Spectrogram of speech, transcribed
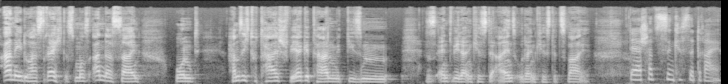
Ah nee, du hast recht, es muss anders sein. Und haben sich total schwer getan mit diesem, es ist entweder in Kiste 1 oder in Kiste 2. Der Schatz ist in Kiste 3.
